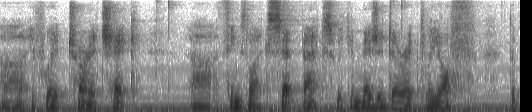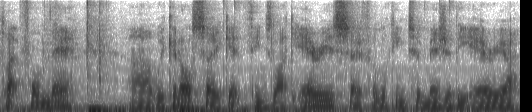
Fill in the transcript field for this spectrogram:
Uh, if we're trying to check uh, things like setbacks, we can measure directly off the platform there. Uh, we can also get things like areas. So if we're looking to measure the area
